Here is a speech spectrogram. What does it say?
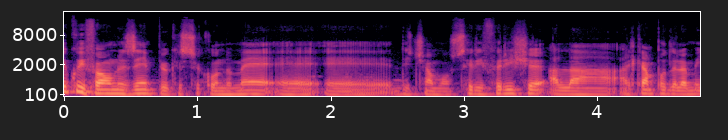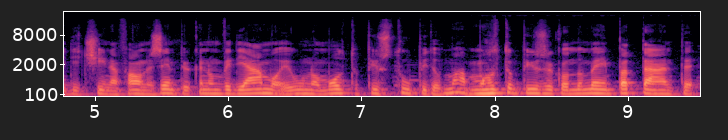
E qui fa un esempio che secondo me è, è, diciamo, si riferisce alla, al campo della medicina, fa un esempio che non vediamo e uno molto più stupido, ma molto più secondo me impattante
